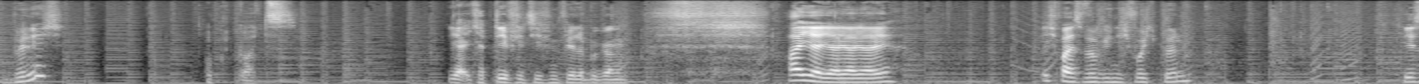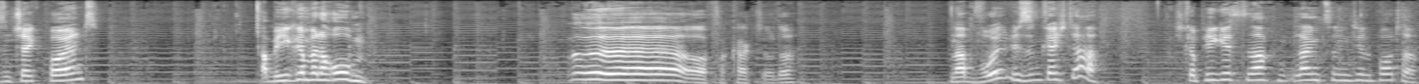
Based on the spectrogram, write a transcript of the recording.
Wo bin ich? Oh Gott. Ja, ich habe definitiv einen Fehler begangen. Eieieiei. Ich weiß wirklich nicht, wo ich bin. Hier ist ein Checkpoint. Aber hier können wir nach oben. Oh, verkackt, oder? Na, obwohl, wir sind gleich da. Ich glaube, hier geht's nach, lang zu dem Teleporter.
